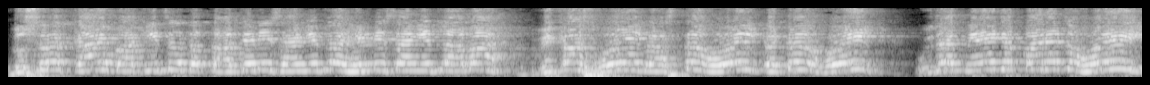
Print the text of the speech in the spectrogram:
दुसरं काय बाकीचं? तर तात्याने सांगितलं ह्यांनी सांगितलं आबा विकास होईल रस्ता होईल गटर होईल उद्या पिण्याच्या पाण्याचं होईल.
